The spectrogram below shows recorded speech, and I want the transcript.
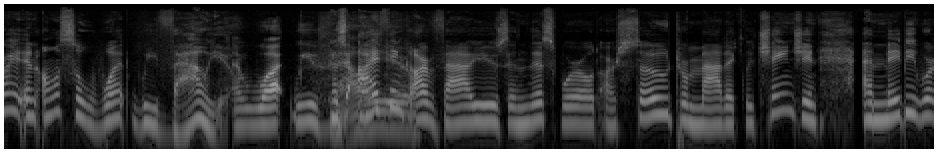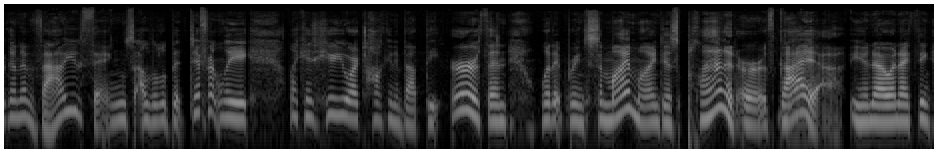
Right, and also what we value. And what we value. Because I think our values in this world are so dramatically changing, and maybe we're going to value things a little bit differently. Like here you are talking about the earth, and what it brings to my mind is planet Earth, Gaia, yeah. you know, and I think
